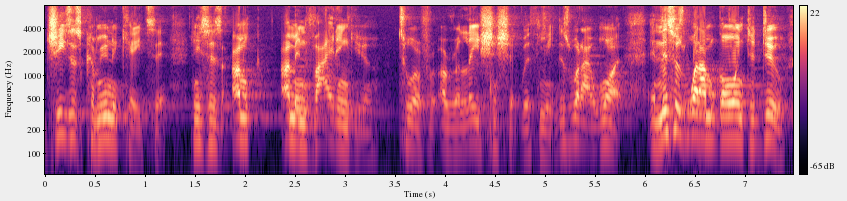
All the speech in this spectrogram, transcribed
Jesus communicates it. He says, I'm, I'm inviting you to a, a relationship with me. This is what I want. And this is what I'm going to do.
